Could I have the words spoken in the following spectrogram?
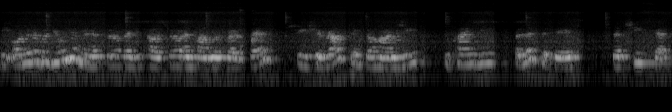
the Honorable Union Minister of Agriculture and Farmers Welfare, Sri Shivraj Singh Chauhan ji, to kindly felicitate the chief guest.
